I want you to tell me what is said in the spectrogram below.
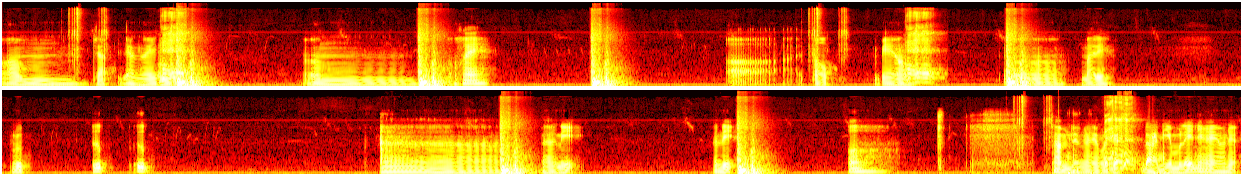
อืม จะยังไงดีอืม โอเคเอ่อตกแมวเออมาดิ อึบอึบอึบอ่าแบบนี้ อันนี้โอ้ทำยังไงวะเนี่ย ด่านนี้มันเล่นยังไงวะเนี่ย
